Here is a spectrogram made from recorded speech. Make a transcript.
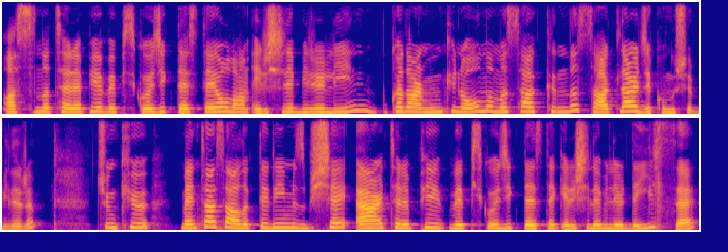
Aslında terapiye ve psikolojik desteğe olan erişilebilirliğin bu kadar mümkün olmaması hakkında saatlerce konuşabilirim. Çünkü mental sağlık dediğimiz bir şey eğer terapi ve psikolojik destek erişilebilir değilse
